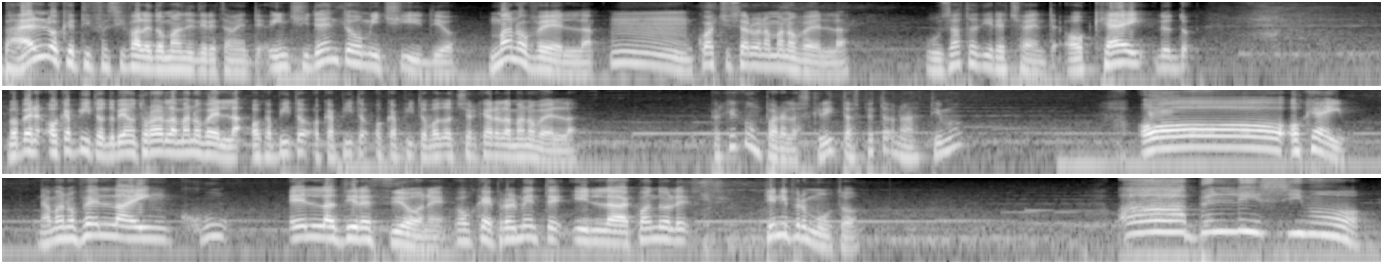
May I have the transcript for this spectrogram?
Bello che ti fa, si fa le domande direttamente. Incidente o omicidio? Manovella. Mmm, qua ci serve una manovella. Usata di recente. Ok. Va bene, ho capito, dobbiamo trovare la manovella. Ho capito, ho capito, ho capito. Vado a cercare la manovella. Perché compare la scritta? Aspetta un attimo. Oh, ok. La manovella è in Q e la direzione. Ok, probabilmente il... Quando le... Tieni premuto. Ah, bellissimo!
